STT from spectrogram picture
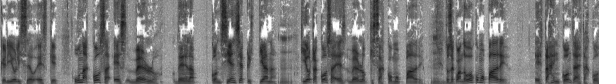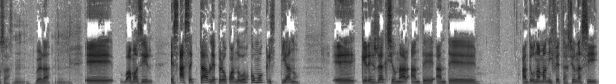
querido Liceo, es que una cosa es verlo desde la conciencia cristiana mm. y otra cosa es verlo quizás como padre. Mm. Entonces, cuando vos como padre estás en contra de estas cosas, ¿verdad? Eh, vamos a decir, es aceptable, pero cuando vos como cristiano eh, querés reaccionar ante, ante, ante una manifestación así,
